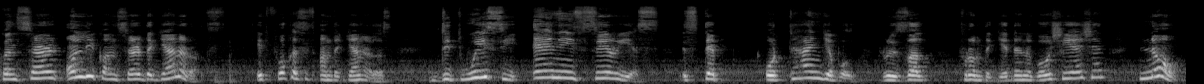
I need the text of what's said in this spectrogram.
concern only concern the generals. It focuses on the generals. Did we see any serious step or tangible result from the Jeddah negotiation? No.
